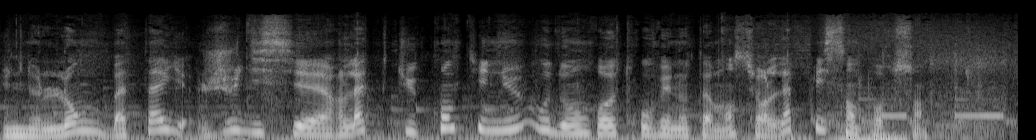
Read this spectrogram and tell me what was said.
d'une longue bataille judiciaire. L'actu continue, vous donc retrouvez notamment sur l'appli 100%.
